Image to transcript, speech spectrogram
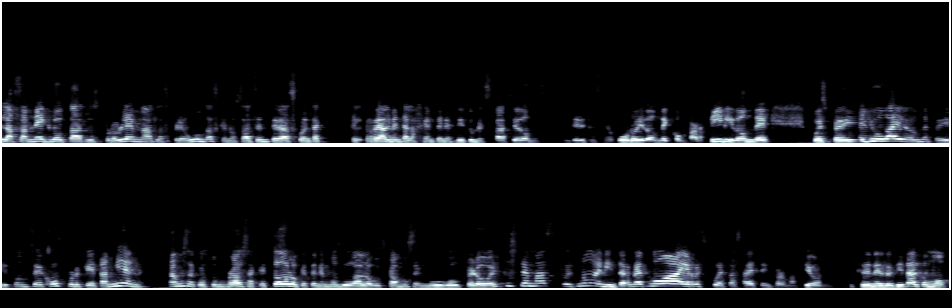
las anécdotas, los problemas, las preguntas que nos hacen, te das cuenta que realmente la gente necesita un espacio donde sentirse seguro y donde compartir y donde pues pedir ayuda y de donde pedir consejos, porque también estamos acostumbrados a que todo lo que tenemos duda lo buscamos en Google, pero estos temas, pues no, en Internet no hay respuestas a esta información. Se necesita como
